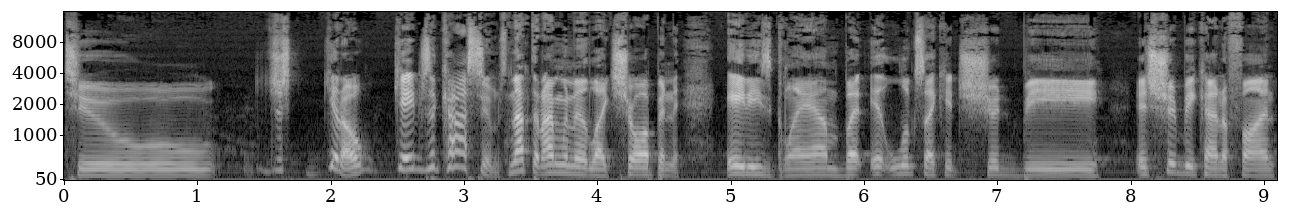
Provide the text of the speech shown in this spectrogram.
to just you know gauge the costumes. Not that I'm going to like show up in 80s glam, but it looks like it should be. It should be kind of fun.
